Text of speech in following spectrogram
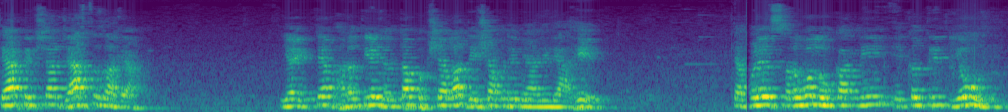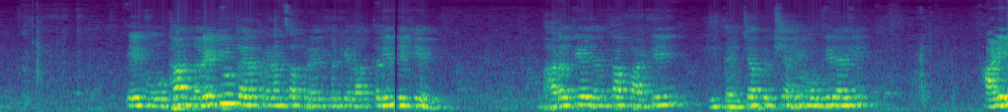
त्यापेक्षा जास्त जागा या एकट्या भारतीय जनता पक्षाला देशामध्ये मिळालेल्या आहेत. त्यामुळे सर्व लोकांनी एकत्रित येऊन एक मोठा नरेटिव्ह तयार करण्याचा प्रयत्न केला तरी देखील भारतीय जनता पार्टी ही त्यांच्यापेक्षाही मोठी राहिली. आणि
